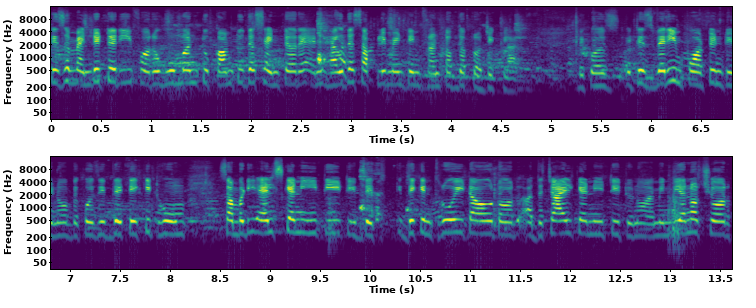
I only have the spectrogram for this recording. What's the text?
It is a mandatory for a woman to come to the center and have the supplement in front of the project lab because it is very important, you know, because if they take it home, somebody else can eat it, if they, they can throw it out or uh, the child can eat it, you know. I mean, we are not sure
